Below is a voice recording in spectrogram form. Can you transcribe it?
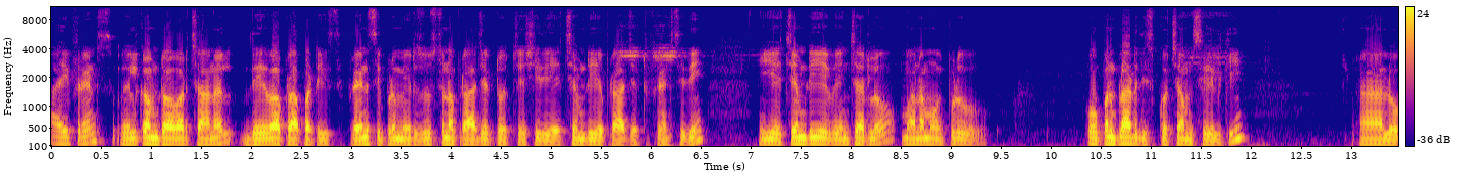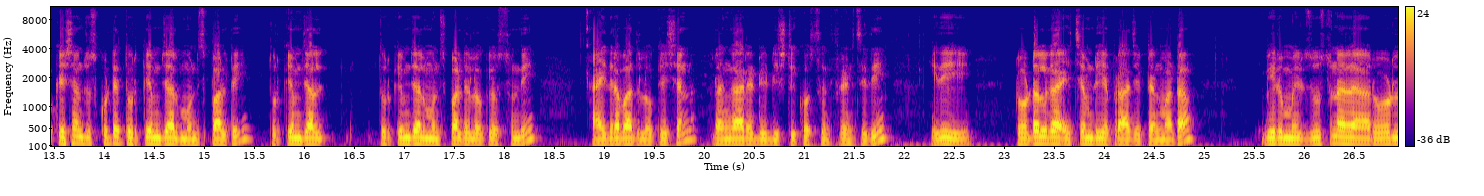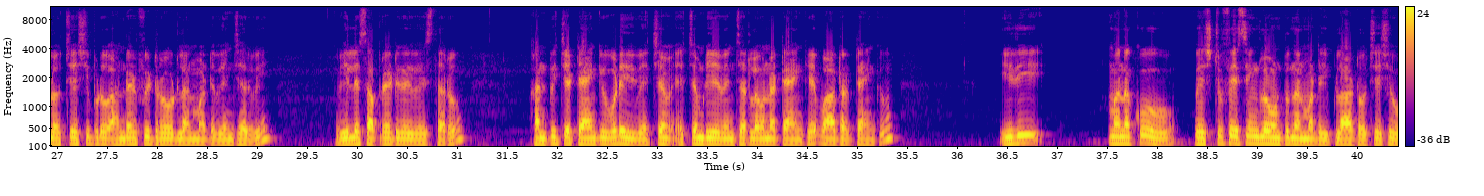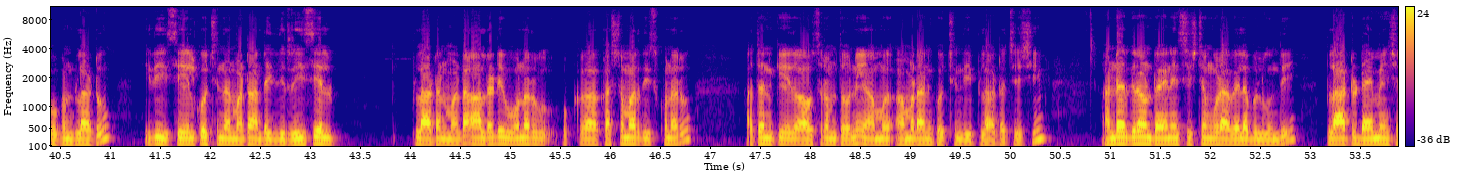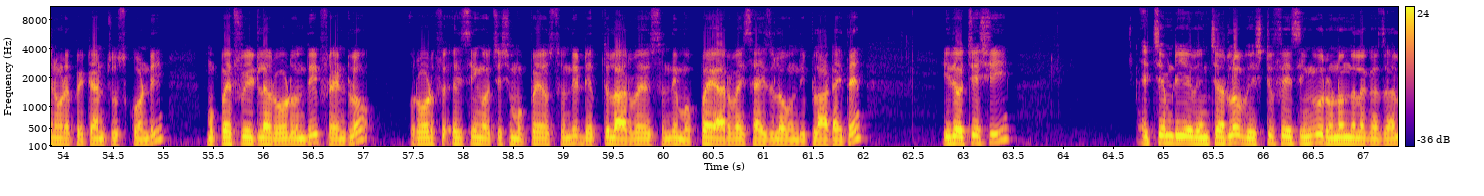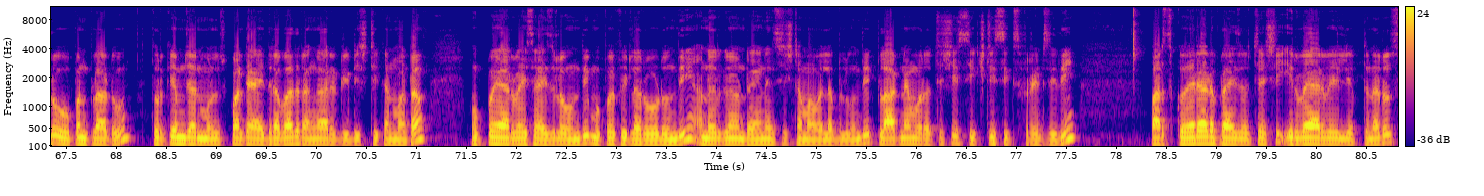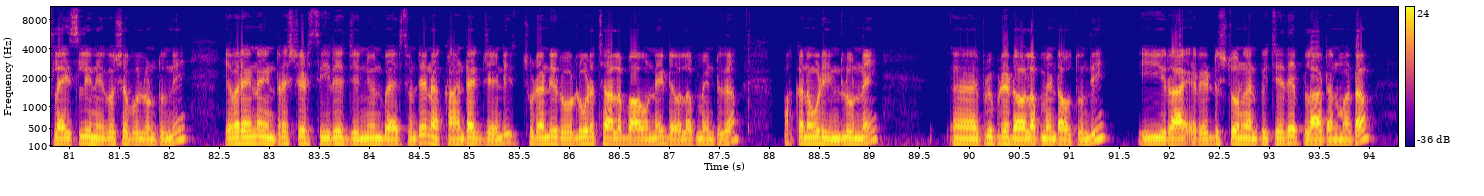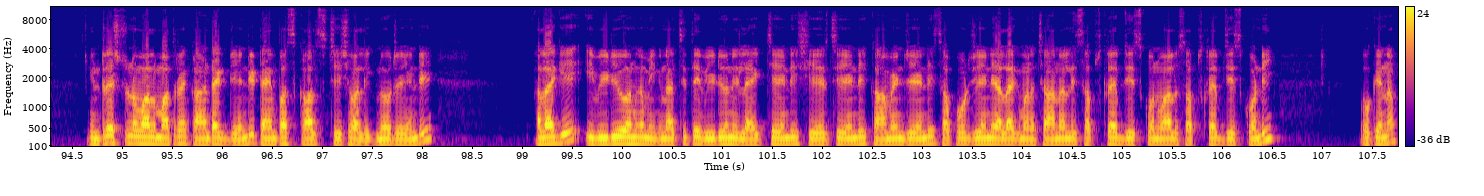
Hi friends welcome to our channel Deva properties friends ఇప్పుడు మీరు చూస్తున్న ప్రాజెక్ట్ వచ్చేసి ఇది హెచ్ఎండిఏ ప్రాజెక్ట్ ఫ్రెండ్స్ ఇది. ఈ హెచ్ఎండిఏ వెంచర్లో మనము ఇప్పుడు ఓపెన్ ప్లాట్ తీసుకొచ్చాము సేల్కి లొకేషన్ చూసుకుంటే తుర్కెంజాల్ మున్సిపాలిటీ తుర్కెంజాల్ తుర్కెంజాల్ మున్సిపాలిటీలోకి వస్తుంది. హైదరాబాద్ లొకేషన్ రంగారెడ్డి డిస్టిక్ వస్తుంది ఫ్రెండ్స్ ఇది. ఇది టోటల్గా హెచ్ఎండిఏ ప్రాజెక్ట్ అనమాట వీరు మీరు చూస్తున్న రోడ్లు వచ్చేసి ఇప్పుడు హండ్రెడ్ ఫీట్ రోడ్లు అనమాట వెంచర్వి వీళ్ళే సపరేట్గా వేస్తారు. కనిపించే ట్యాంక్ కూడా ఇవి హెచ్ఎం హెచ్ఎండిఏ వెంచర్లో ఉన్న ట్యాంకే వాటర్ ట్యాంకు. ఇది మనకు వెస్ట్ ఫేసింగ్లో ఉంటుందన్నమాట ఈ ప్లాట్ వచ్చేసి ఓపెన్ ప్లాటు ఇది సేల్కి వచ్చిందనమాట అంటే ఇది రీసేల్ ప్లాట్ అనమాట ఆల్రెడీ ఓనర్ ఒక కస్టమర్ తీసుకున్నారు. అతనికి ఏదో అవసరంతో అమ్మ అమ్మడానికి వచ్చింది ఈ ప్లాట్ వచ్చేసి. అండర్ గ్రౌండ్ డ్రైనేజ్ సిస్టమ్ కూడా అవైలబుల్ ఉంది. ప్లాట్ డైమెన్షన్ కూడా పెట్టాను చూసుకోండి. ముప్పై ఫీట్ల రోడ్ ఉంది. ఫ్రంట్లో రోడ్ ఫేసింగ్ వచ్చేసి ముప్పై వస్తుంది డెప్త్లో అరవై వస్తుంది ముప్పై అరవై సైజులో ఉంది ప్లాట్ అయితే. ఇది వచ్చేసి హెచ్ఎండిఏ వెంచర్లో వెస్ట్ ఫేసింగ్ రెండు వందల గజాలు open plot Turkayamjal municipality Hyderabad Rangareddy district అనమాట ముప్పై అరవై సైజులో ఉంది ముప్పై ఫీట్ల రోడ్ ఉంది underground drainage system available ఉంది. ప్లాట్ నెంబర్ వచ్చేసి సిక్స్టీ సిక్స్ ఫ్రెండ్స్ ఇది. పర్ స్క్వేర్ యార్డ్ ప్రైస్ వచ్చేసి ఇరవై ఆరు వేలు చెప్తున్నారు. స్లైస్లీ నెగోషియబుల్ ఉంటుంది. ఎవరైనా ఇంట్రెస్టెడ్ సీరియస్ జెన్యున్ బయర్స్ ఉంటే నాకు కాంటాక్ట్ చేయండి. చూడండి రోడ్లు కూడా చాలా బాగున్నాయి డెవలప్మెంట్గా పక్కన కూడా ఇండ్లు ఉన్నాయి. ఇప్పుడిప్పుడే డెవలప్మెంట్ అవుతుంది. ఈ రా రెడ్ స్టోన్ కనిపించేదే ప్లాట్ అనమాట ఇంట్రెస్ట్ ఉన్న వాళ్ళు మాత్రమే కాంటాక్ట్ చేయండి. టైంపాస్ కాల్స్ చేసి వాళ్ళు ఇగ్నోర్ చేయండి. అలాగే ఈ వీడియో కనుక మీకు నచ్చితే వీడియోని లైక్ చేయండి షేర్ చేయండి కామెంట్ చేయండి సపోర్ట్ చేయండి. అలాగే మన ఛానల్ని సబ్స్క్రైబ్ చేసుకుని వాళ్ళు సబ్స్క్రైబ్ చేసుకోండి. ఓకేనా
